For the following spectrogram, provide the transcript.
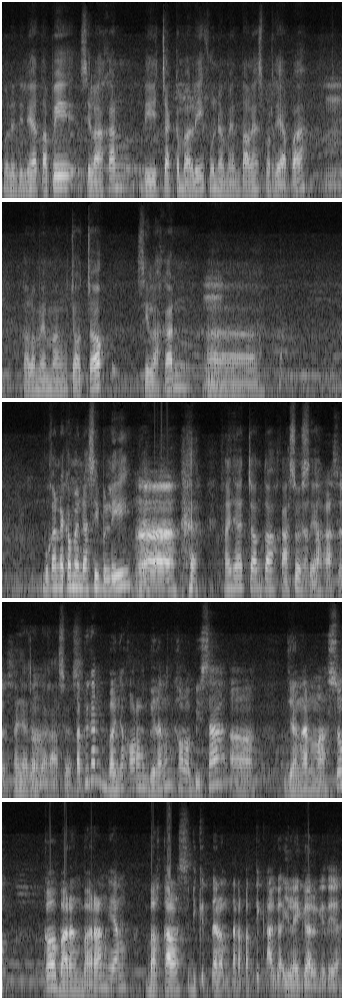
Boleh dilihat tapi silahkan dicek kembali fundamentalnya seperti apa. Hmm. Kalau memang cocok, silahkan. eh, bukan rekomendasi beli, ya. Ah. hanya contoh kasus Contoh ya. kasus. Hanya contoh Nah, kasus. Tapi kan banyak orang bilang kan kalau bisa eh, jangan masuk ke barang-barang yang bakal sedikit dalam tanda petik agak ilegal gitu ya,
